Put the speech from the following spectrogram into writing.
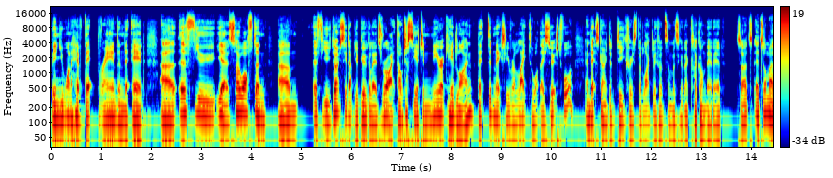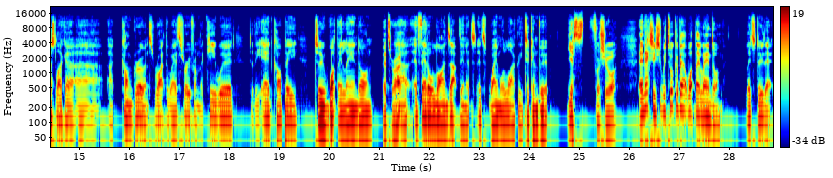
then you want to have that brand in the ad. Uh, if you, yeah, so often. Um, if you don't set up your Google ads right, they'll just see a generic headline that didn't actually relate to what they searched for, and that's going to decrease the likelihood someone's going to click on that ad. So it's it's almost like a, a, a congruence right the way through from the keyword to the ad copy to what they land on. That's right. Uh, if that all lines up, then it's it's way more likely to convert. Yes, for sure. And actually, should we talk about what they land on? Let's do that.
